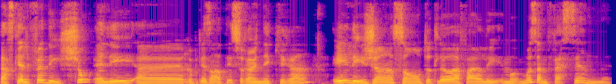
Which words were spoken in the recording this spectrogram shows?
Parce qu'elle fait des shows, elle est euh, représentée sur un écran et les gens sont tous là à faire les... Moi, ça me fascine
